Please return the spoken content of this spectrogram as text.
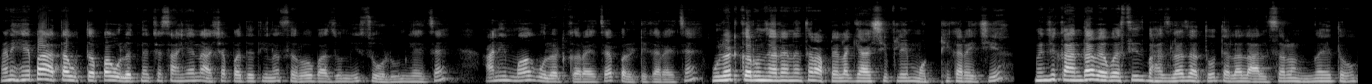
आणि हे पहा आता उत्तप्पा उलटण्याच्या साह्यानं अशा पद्धतीनं सर्व बाजूंनी सोडून घ्यायचं आहे आणि मग उलट करायचं आहे पलटी करायचं आहे उलट करून झाल्यानंतर आपल्याला गॅसची फ्लेम मोठी करायची आहे. म्हणजे कांदा व्यवस्थित भाजला जातो त्याला लालसर रंग येतो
